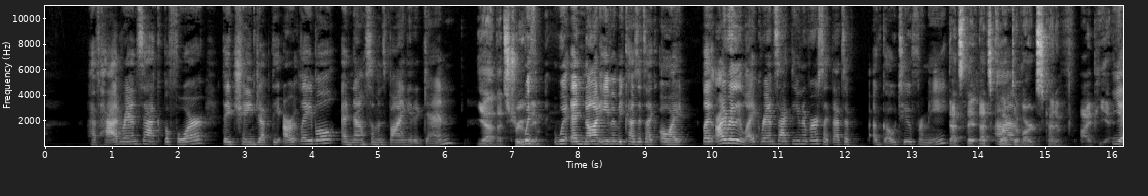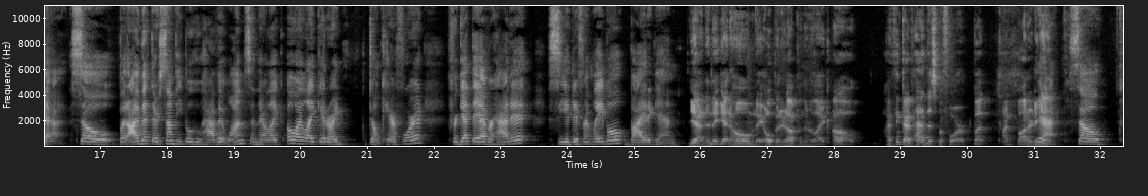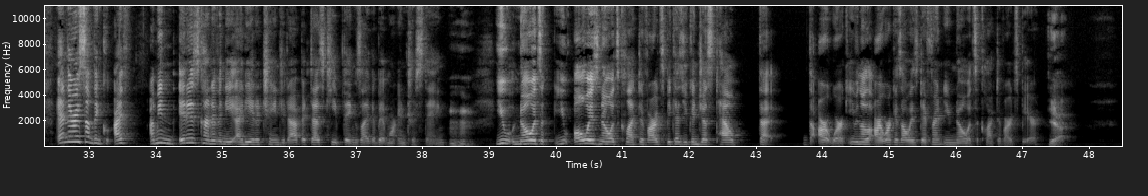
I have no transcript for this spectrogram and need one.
have had Ransack before, they change up the art label, and now someone's buying it again. Yeah, that's true. With, They- with and not even because it's like, oh, I like I really like Ransack the Universe, like that's a, a go to for me. that's the that's Collective Um, Arts kind of IPA. Yeah. So, but I bet there's some people who have it once and they're like, oh, I like it or I don't care for it. Forget they ever had it. See a different label, buy it again. Yeah, and then they get home, they open it up, and they're like, "Oh, I think I've had this before, but I bought it again." Yeah. So, and there is something I. I mean, it is kind of a neat idea to change it up. It does keep things like a bit more interesting. Mm-hmm. You know, it's a. You always know it's collective arts because you can just tell that the artwork, even though the artwork is always different, you know it's a collective arts beer. Yeah.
